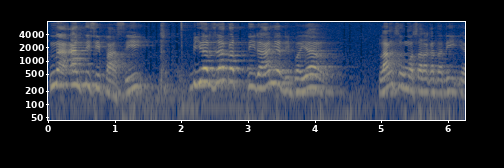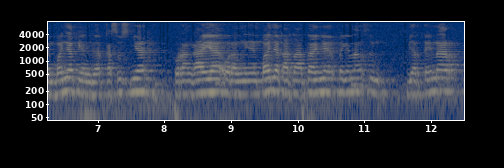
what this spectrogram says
Nah, antisipasi biar zakat tidak hanya dibayar langsung masyarakat tadi yang banyak yang kasusnya orang kaya orang yang banyak harta-hartanya pengen langsung biar tenar.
